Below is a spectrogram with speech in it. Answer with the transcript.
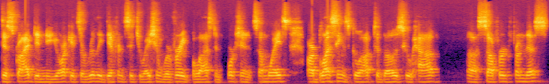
described in New York. It's a really different situation. We're very blessed and fortunate in some ways. Our blessings go out to those who have uh, suffered from this.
